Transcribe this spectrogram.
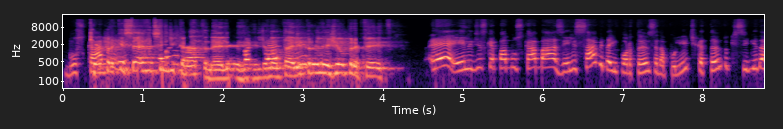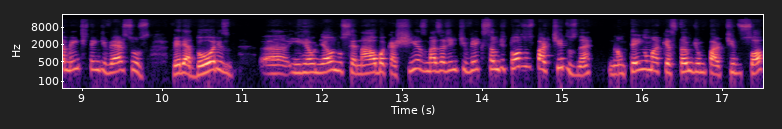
Buscar. Que é para que serve o sindicato, né? Ele, ele não está ali para eleger o prefeito. É, ele diz que é para buscar a base. Ele sabe da importância da política, tanto que seguidamente tem diversos vereadores uh, em reunião no Senalba Caxias, mas a gente vê que são de todos os partidos, né? Não tem uma questão de um partido só,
